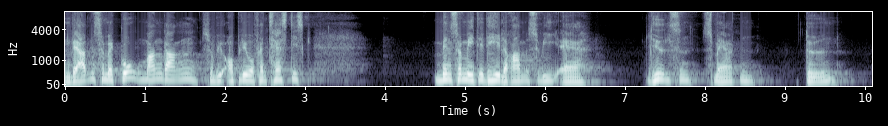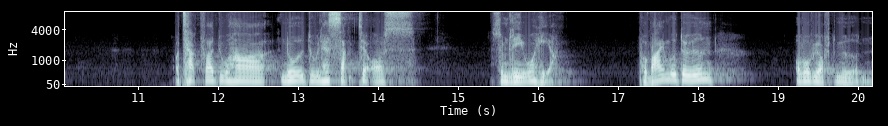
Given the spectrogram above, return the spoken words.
En verden, som er god mange gange, som vi oplever fantastisk, men som i det hele rammes vi af lidelsen, smerten, døden. Og tak for, at du har noget, du vil have sagt til os som lever her. På vej mod døden, og hvor vi ofte møder den.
